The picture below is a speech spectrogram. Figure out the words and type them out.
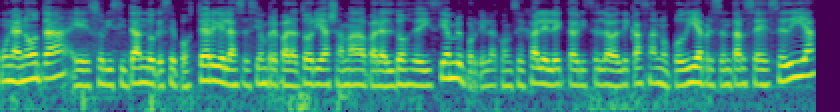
una nota eh, solicitando que se postergue la sesión preparatoria llamada para el 2 de diciembre porque la concejal electa Griselda Valdecasa no podía presentarse ese día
